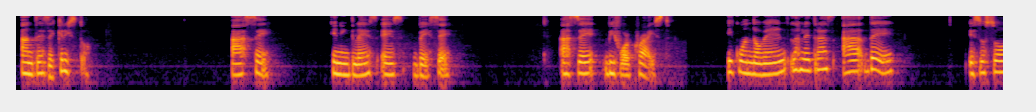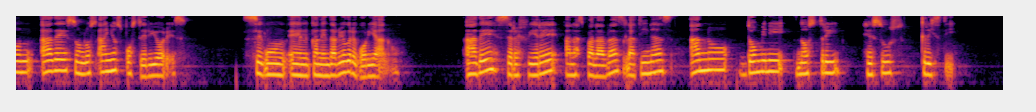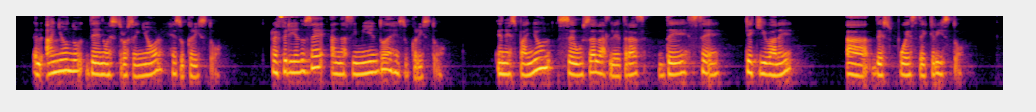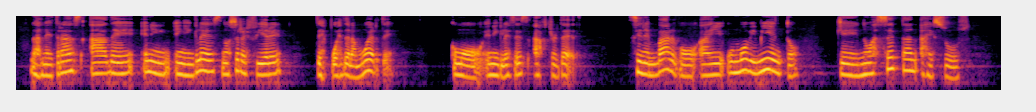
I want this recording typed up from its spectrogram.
antes de Cristo. AC en inglés es BC. AC before Christ. Y cuando ven las letras AD, esos son AD son los años posteriores, según el calendario gregoriano. AD se refiere a las palabras latinas Anno Domini Nostri Jesus Christi, el año de nuestro Señor Jesucristo, refiriéndose al nacimiento de Jesucristo. En español se usa las letras DC, que equivale a después de Cristo. Las letras AD en, en inglés no se refiere después de la muerte, como en inglés es after death. Sin embargo, hay un movimiento que no aceptan a Jesús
